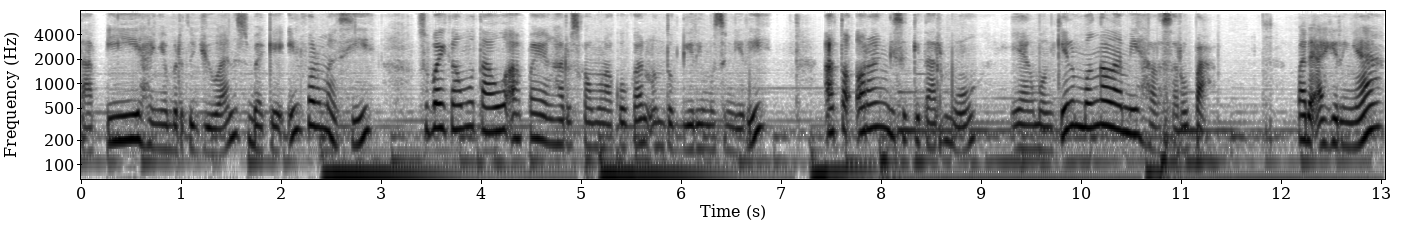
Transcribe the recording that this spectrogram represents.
Tapi hanya bertujuan sebagai informasi Supaya kamu tahu apa yang harus kamu lakukan untuk dirimu sendiri Atau orang di sekitarmu yang mungkin mengalami hal serupa. Pada akhirnya,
